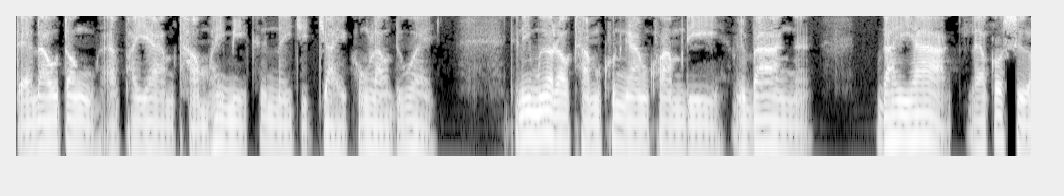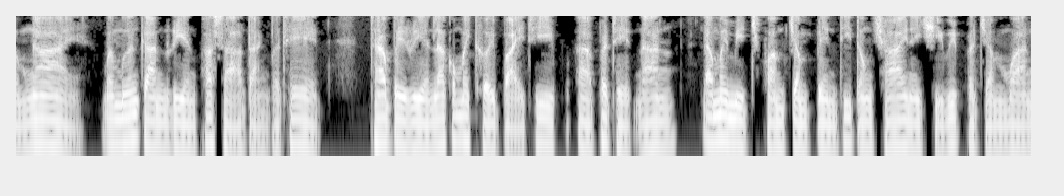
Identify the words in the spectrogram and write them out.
แต่เราต้องพยายามทำให้มีขึ้นในจิตใจของเราด้วย ทีนี้เมื่อเราทำคุณงามความดีไปบ้างนะได้ยากแล้วก็เสื่อมง่ายมันเหมือนการเรียนภาษาต่างประเทศ ถ้าไปเรียนแล้วก็ไม่เคยไปที่ประเทศนั้น แล้วไม่มีความจำเป็นที่ต้องใช้ในชีวิตประจำวัน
